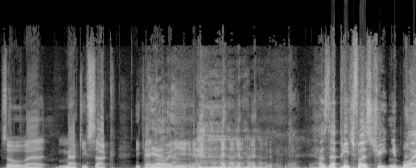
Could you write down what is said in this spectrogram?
So, uh, Mac, you suck. You can't Yeah. grow any. How's that peach fuzz treating you, boy?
